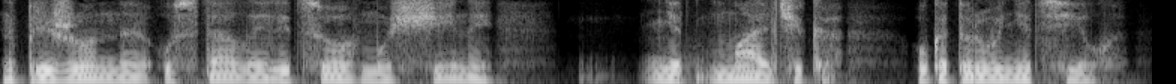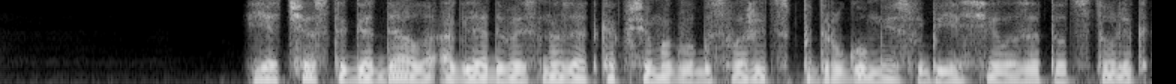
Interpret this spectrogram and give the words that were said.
Напряженное, усталое лицо мужчины, нет, мальчика, у которого нет сил. Я часто гадала, оглядываясь назад, как все могло бы сложиться по-другому, если бы я села за тот столик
